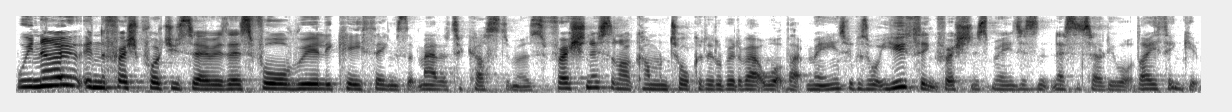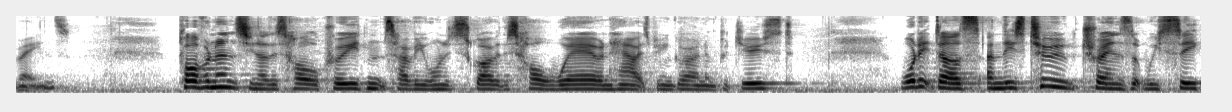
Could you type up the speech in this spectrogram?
We know in the fresh produce area there's four really key things that matter to customers. Freshness, and I'll come and talk a little bit about what that means, because what you think freshness means isn't necessarily what they think it means. Provenance, you know, this whole credence, however you want to describe it, this whole where and how it's been grown and produced. what it does, and these two trends that we see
